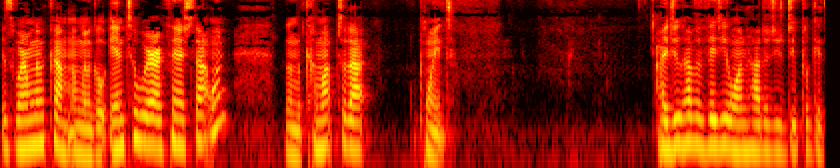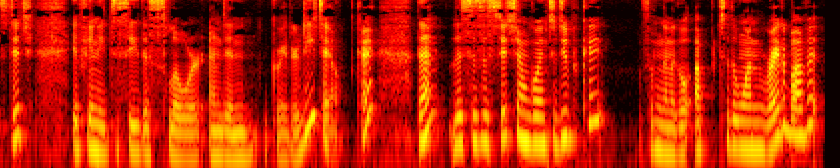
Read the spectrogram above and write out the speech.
is where I'm going to come. I'm going to go into where I finished that one. I'm going to come up to that point. I do have a video on how to do duplicate stitch if you need to see this slower and in greater detail, okay? Then this is a stitch I'm going to duplicate. So I'm going to go up to the one right above it.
